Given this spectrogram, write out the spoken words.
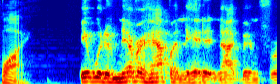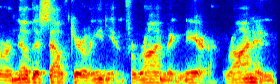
Why? It would have never happened had it not been for another South Carolinian, for Ron McNair. Ron and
